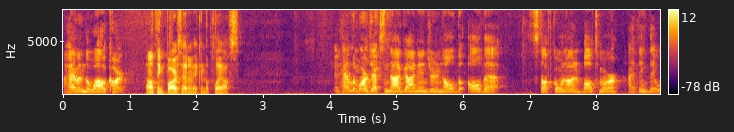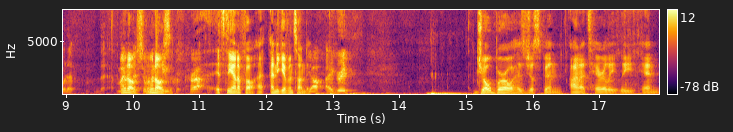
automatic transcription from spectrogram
I had him in the wild card. I don't think Bars had them making the playoffs. And had Lamar Jackson not gotten injured and all the all that stuff going on in Baltimore, I think they would have. Who knows? Who knows? It's the NFL. Any given Sunday. Yep, I agree. Joe Burrow has just been on a tear lately, and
